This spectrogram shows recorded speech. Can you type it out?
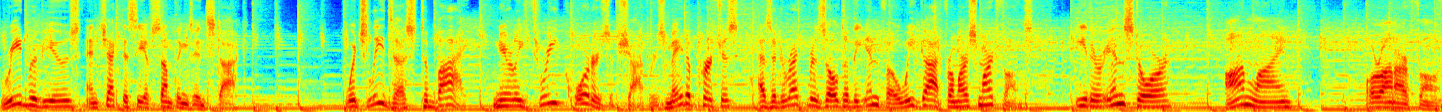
read reviews, and check to see if something's in stock. Which leads us to buy. Nearly three quarters of shoppers made a purchase as a direct result of the info we got from our smartphones, either in-store, online, or on our phone.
